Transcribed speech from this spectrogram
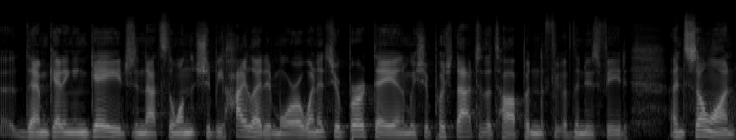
uh, them getting engaged, and that's the one that should be highlighted more. Or when it's your birthday, and we should push that to the top the, of the news feed, and so on.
